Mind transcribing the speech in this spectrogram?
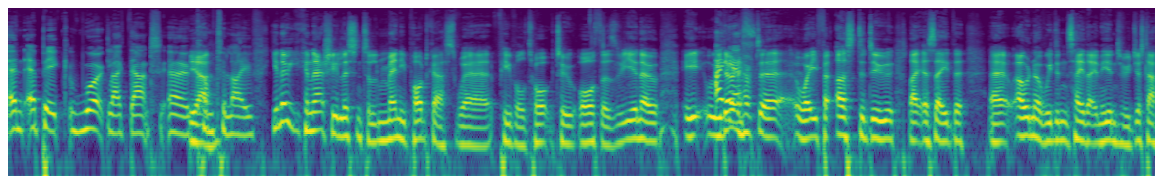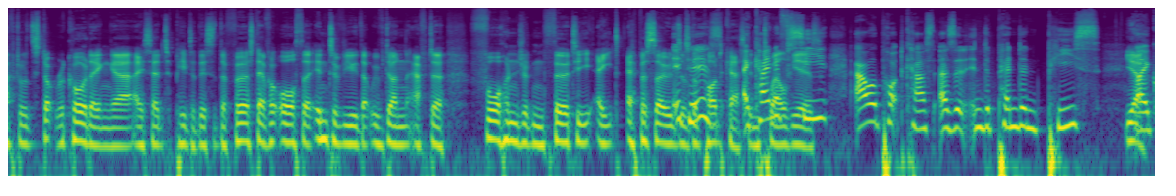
an epic work like that uh, Yeah. come to life. You know, you can actually listen to many podcasts where people talk to authors. You know, it, we I don't guess- have to wait for us to do, like I say, the. Uh, oh no, we didn't say that in the interview. Just afterwards, stop recording. Uh, I said to Peter, "This is the first ever author interview that we've done after 438 episodes It of the is. podcast I in kind 12 of years." see our podcast as an independent piece. Yeah. Like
